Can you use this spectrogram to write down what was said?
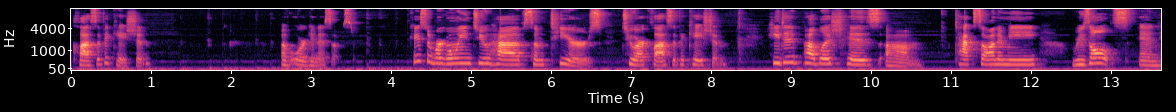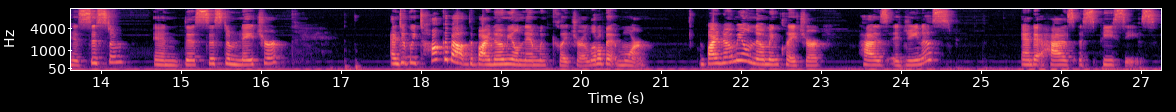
classification of organisms. Okay, so we're going to have some tiers to our classification. He did publish his um, taxonomy results and his system in this Systema Naturae. And if we talk about the binomial nomenclature a little bit more, binomial nomenclature has a genus and it has a species.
